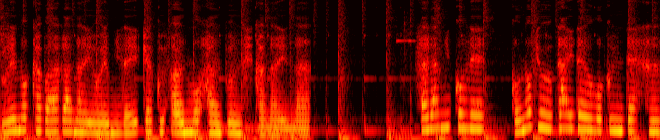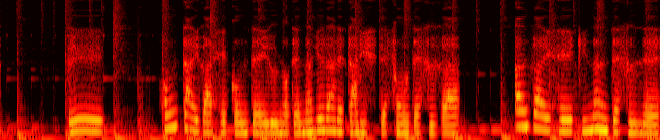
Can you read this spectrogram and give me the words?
上のカバーがない上に冷却ファンも半分しかないな。さらにこれ、この状態で動くんです。ええー、本体が凹んでいるので投げられたりしてそうですが、案外平気なんですね。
